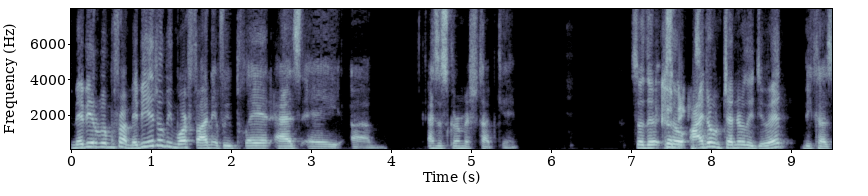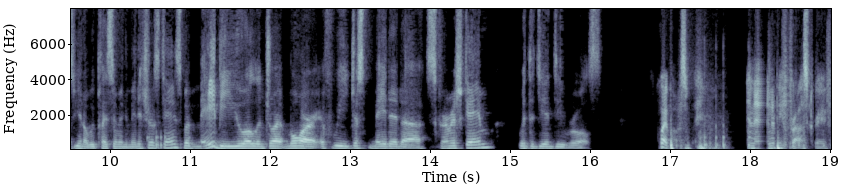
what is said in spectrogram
maybe it'll be more fun. Maybe it'll be more fun if we play it as a um, as a skirmish type game. So the so be. I don't generally do it because you know we play so many miniatures games, but maybe you will enjoy it more if we just made it a skirmish game with the D and D rules. Quite possibly, and then it'll be Frostgrave.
